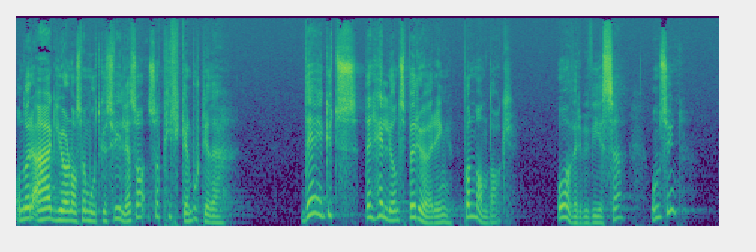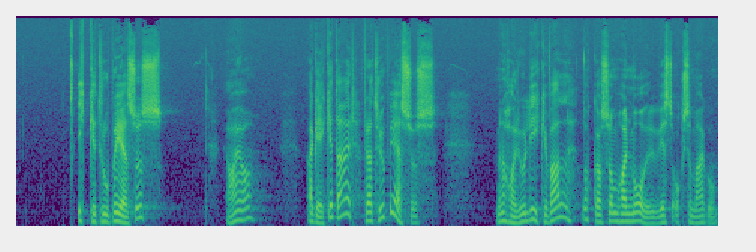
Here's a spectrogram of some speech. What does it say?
og når jeg gjør noe som er mot Guds vilje, så, så pirker han borti det. Det er Guds, Den hellige ånds berøring på en mandag. Overbevise om synd. Ikke tro på Jesus. Ja, ja, jeg er ikke der, for jeg tror på Jesus. Men jeg har jo likevel noe som han må overbevise også meg om.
